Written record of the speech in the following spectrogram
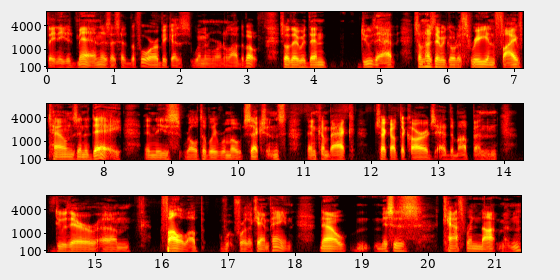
They needed men, as I said before, because women weren't allowed to vote. So they would then do that. Sometimes they would go to three and five towns in a day in these relatively remote sections, then come back, check out the cards, add them up, and do their um, follow up for the campaign. Now, Mrs. Catherine Notman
